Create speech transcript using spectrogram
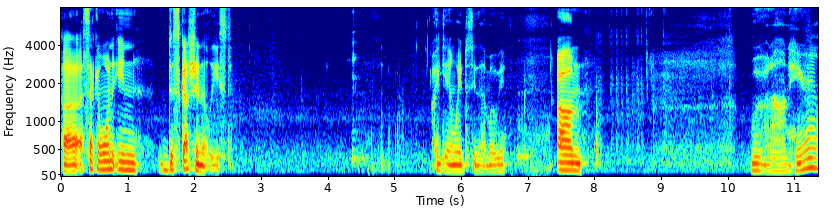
uh, a second one in discussion, at least. I can't wait to see that movie. Um, moving on here.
